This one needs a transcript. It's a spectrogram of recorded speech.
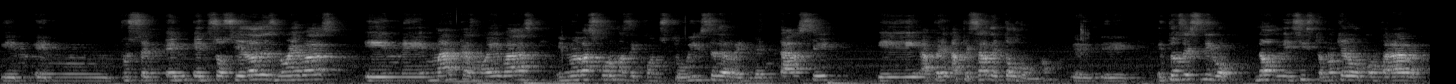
en, pues sociedades nuevas, en eh, marcas nuevas, en nuevas formas de construirse, de reinventarse, eh, a, a, pesar de todo, ¿no? Eh, eh, entonces digo, no, insisto, no quiero comparar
